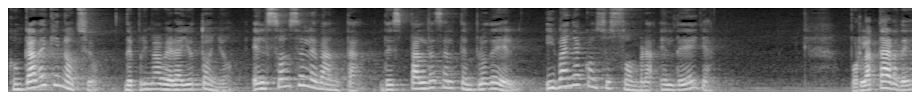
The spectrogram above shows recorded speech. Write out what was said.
Con cada equinoccio de primavera y otoño, el sol se levanta de espaldas al templo de él y baña con su sombra el de ella. Por la tarde,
